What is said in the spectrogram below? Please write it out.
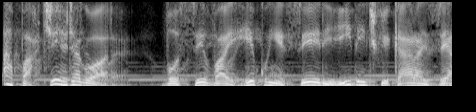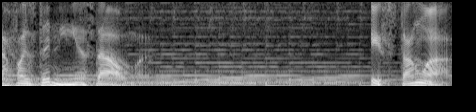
A partir de agora, você vai reconhecer e identificar as ervas daninhas da alma. Está no ar.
